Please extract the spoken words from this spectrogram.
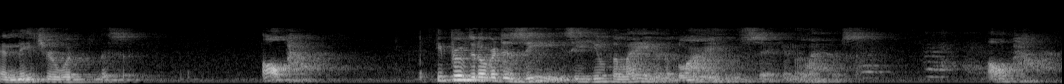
and nature would listen. All power. He proved it over disease. He healed the lame and the blind and the sick and the lepers. All power.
